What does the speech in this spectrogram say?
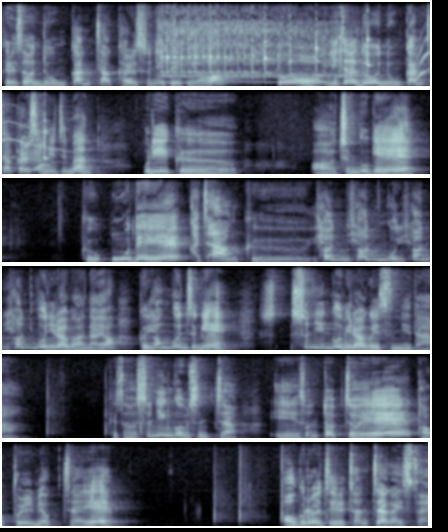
그래서 눈 깜짝할 순이 되고요. 또 이자도 눈 깜짝할 순이지만 우리 그 어, 중국의 그 5대의 가장 그 현, 현군, 현, 현군이라고 하나요? 그 현군 중에 수- 순임금이라고 있습니다. 그래서 순임금 순자, 이 손톱조에 덮을 멱자에 어그러질 천자가 있어요.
